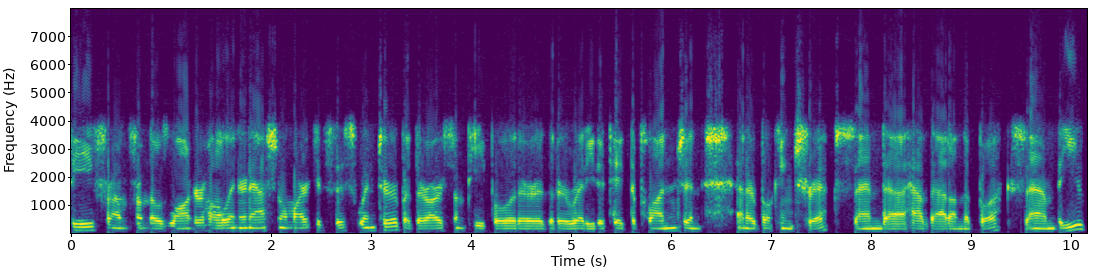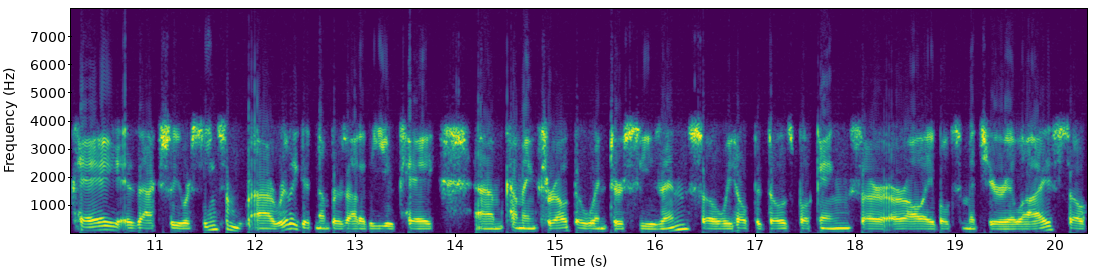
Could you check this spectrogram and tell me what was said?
see from from those longer haul international markets this winter. But there are some people that are that are ready to take the plunge and and are booking trips and uh, have that on the books. Um, the UK is actually we're seeing some uh, really good numbers out of the UK um, coming throughout the winter season. So we hope that those bookings are, are all able to materialize. So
